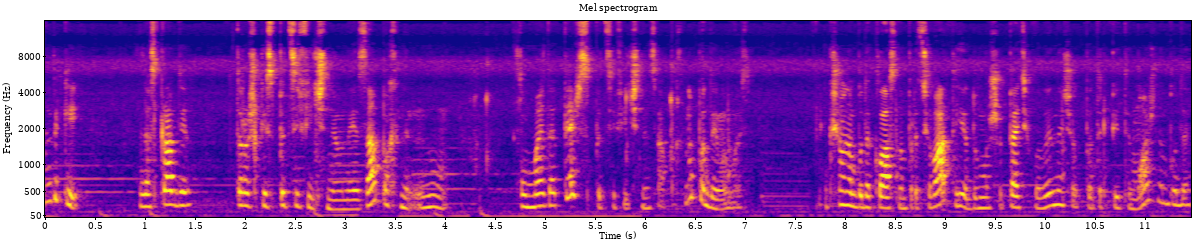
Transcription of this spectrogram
Ну, такий, насправді, трошки специфічний у неї запах. Ну, у меда теж специфічний запах. Ну, подивимось. Якщо вона буде класно працювати, я думаю, що 5 хвилиночок потерпіти можна буде.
